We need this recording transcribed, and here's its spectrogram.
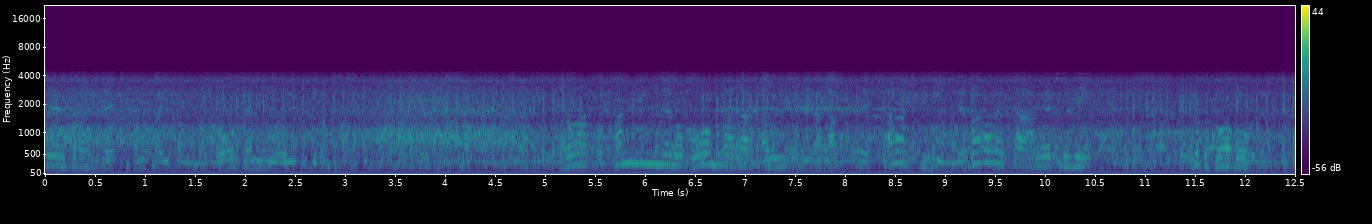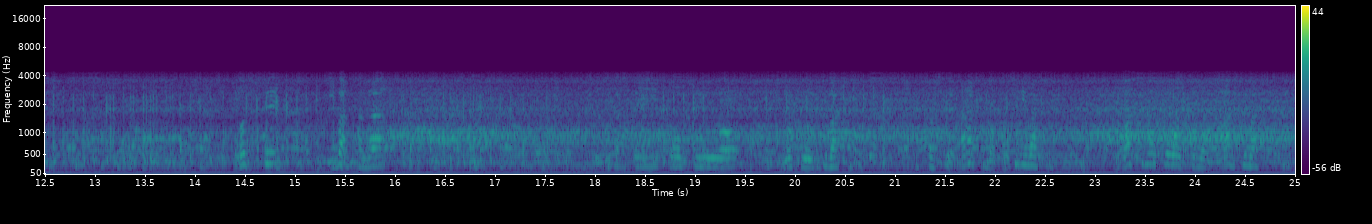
犠牲フライで3対3の同点に追いつきますの後3人目の大沼がマウンドに上がって嵐に粘られた挙句に結局フォアボールです。そして井端が難しい投球をよく打ちますそして嵐も走ります小橋のコースも回します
